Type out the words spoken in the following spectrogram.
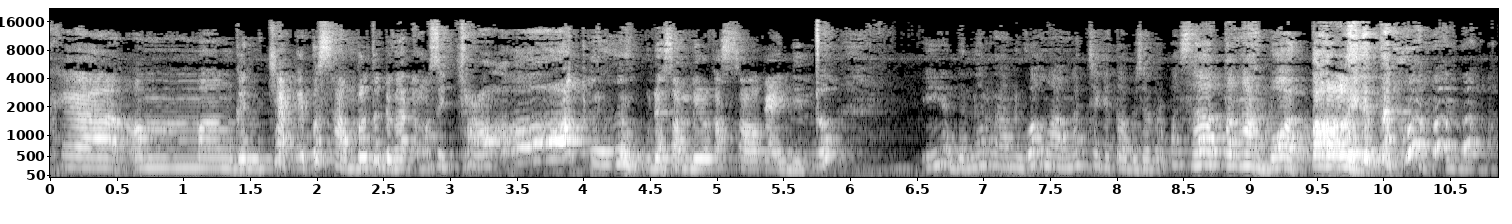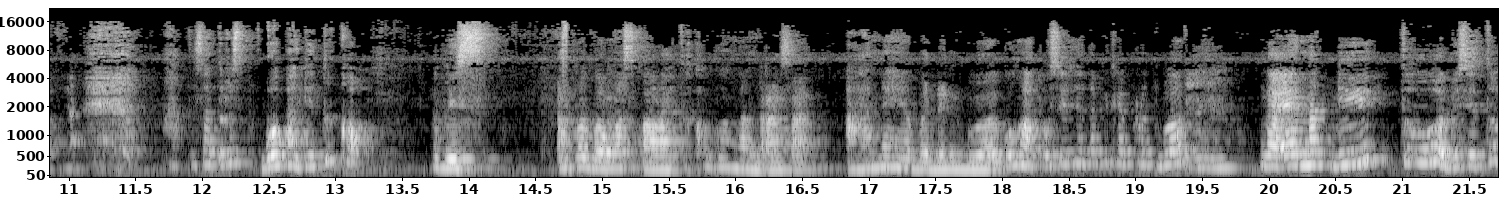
kayak em, menggencet itu sambal tuh dengan emosi cerot, uh, udah sambil kesel kayak gitu. Iya beneran, gua nggak ngecek itu bisa berapa. Setengah botol gitu. terus, terus gua pagi tuh kok habis apa gua mau sekolah tuh kok gua nggak ngerasa aneh ya badan gua, gua nggak pusing sih tapi kayak perut gua nggak enak gitu. Habis itu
